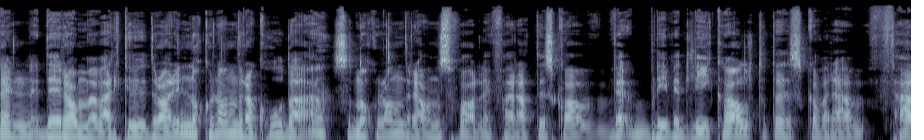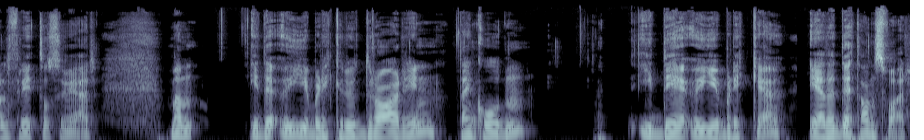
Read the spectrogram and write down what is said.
den, det rammeverket du drar inn. Noen andre har koda det, så noen andre er ansvarlig for at det skal bli vedlikeholdt, at det skal være feilfritt, osv. Men i det øyeblikket du drar inn den koden, i det øyeblikket er det ditt ansvar.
